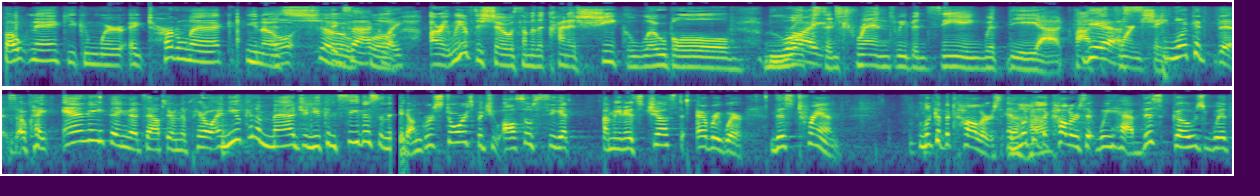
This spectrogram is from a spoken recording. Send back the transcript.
boat neck, you can wear a turtleneck, you know. It's so exactly. cool. All right, we have to show some of the kind of chic global looks and trends we've been seeing with the uh, classic Yes. horn shape. Look at this. Okay, anything that's out there in the apparel, and you can imagine, you can see this in the younger stores, but you also see it. I mean, it's just everywhere. This trend. Look at the colors, and look at Uh-huh. the colors that we have. This goes with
